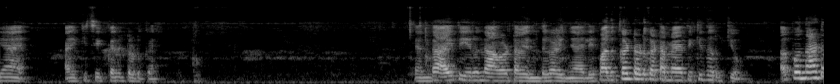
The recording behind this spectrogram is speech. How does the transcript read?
ഞാൻ അതിക്ക് ചിക്കൻ ഇട്ട് കൊടുക്കാൻ എന്തായി തീരുന്നാവട്ടെ വെന്ത് കഴിഞ്ഞാൽ പതുക്കെ ഇട്ട് കൊടുക്കട്ടെ മേത്തേക്ക് തെറിക്കും. അപ്പോൾ നാട്ട്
